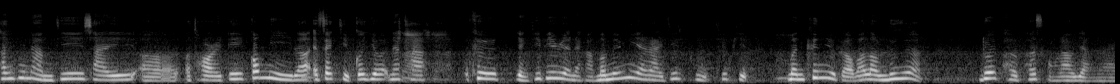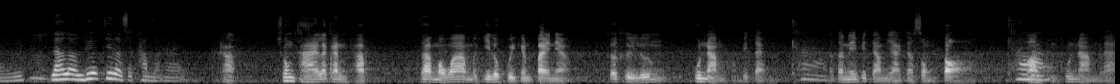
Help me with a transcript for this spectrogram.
ท่านผู้นำที่ใช้เอ่อ authority ก็มีแล้ว effective ก็เยอะนะคะ คืออย่างที่พี่เรียนนะคะ มันไม่มีอะไรที่ถูกที่ผิด มันขึ้นอยู่กับว่าเราเลือกด้วย purpose ของเราอย่างไร แล้วเราเลือกที่เราจะทำอะไร ครับ ช่วงท้ายแล้วกันครับทราบมาว่าเมื่อกี้เราคุยกันไปเนี่ย ก็คือเรื่องผู้นำของพี่แต้มค่ะแล้วตอนนี้พี่แต้มอยากจะส่งต่อ ค่ะความเป็นผู้นำและ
